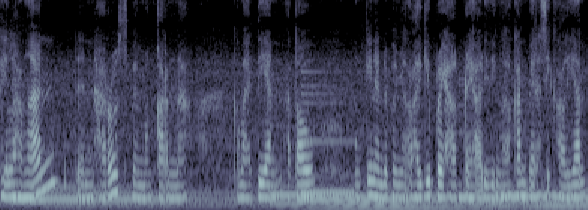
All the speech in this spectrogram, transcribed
kehilangan dan harus memang karena kematian atau mungkin ada banyak lagi perihal-perihal ditinggalkan versi kalian.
